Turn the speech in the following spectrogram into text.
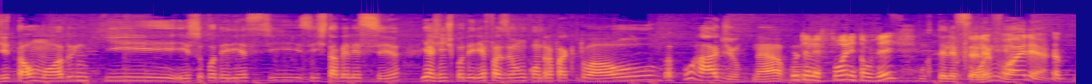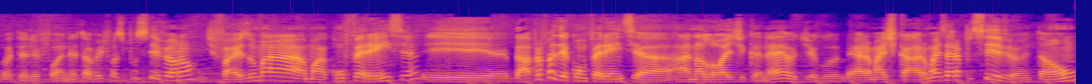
De tal modo em que isso poderia se, se estabelecer e a gente poderia fazer um contrafactual por rádio, né? Por telefone, talvez? Por telefone. Por telefone. É, por telefone talvez fosse possível, não? A gente faz uma, uma conferência e dá para fazer conferência analógica, né? Eu digo, era mais caro, mas era possível. Então,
